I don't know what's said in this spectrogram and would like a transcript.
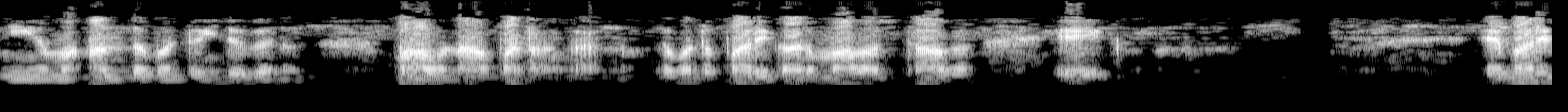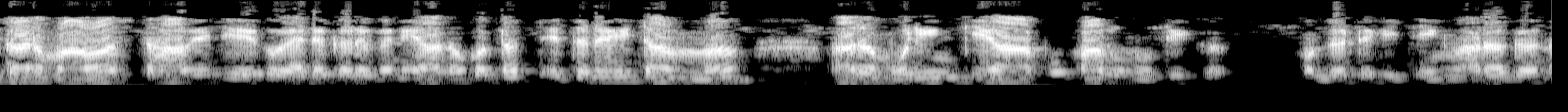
නියම අන්දමට ඉඳගෙන භාවනා පටන් ගන්නවා. එතකොට පරිකර්ම අවස්ථාව ඒක. ඒ පරිකර්ම අවස්ථාවේදී ඒක වැඩ කරගෙන යනකොටත් එතන හිටම්ම අර මුලින් කියාපු කරුණු ටික හොඳට හිතින් අරගෙන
